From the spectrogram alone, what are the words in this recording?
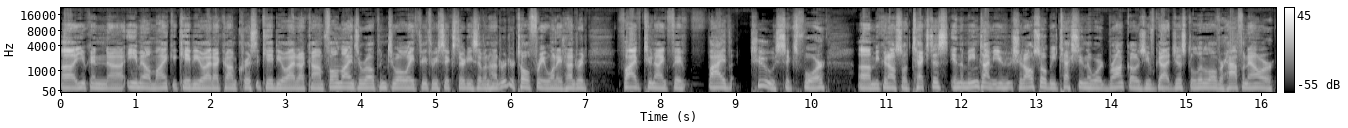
uh, you can uh, email mike at kboi.com chris at kboi.com phone lines are open 208-336-3700 or toll free 1-800-529-5264 um, you can also text us. In the meantime, you should also be texting the word Broncos. You've got just a little over half an hour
